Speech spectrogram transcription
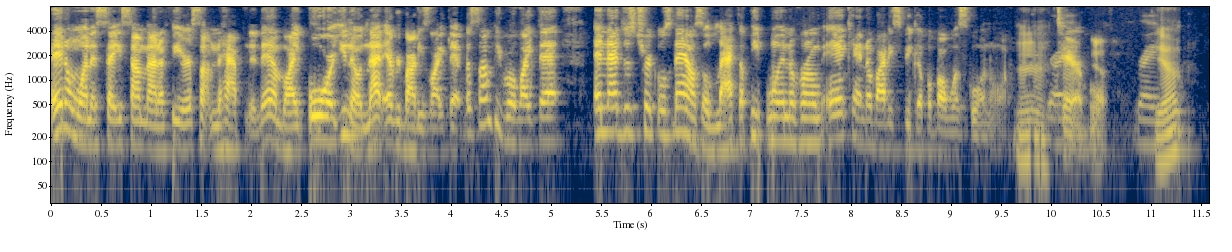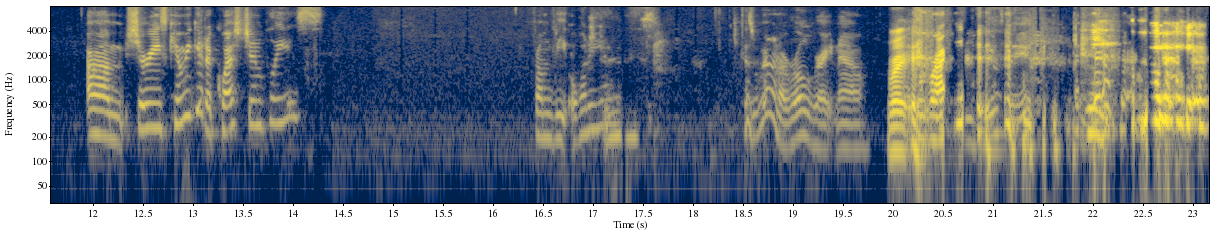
they don't want to say something out of fear of something to happen to them. Like, or you know, not everybody's like that, but some people are like that, and that just trickles down. So lack of people in the room, and can't nobody speak up about what's going on. Mm, Right. Terrible. Yeah. Right. yep Um, Cherise, can we get a question, please? From the audience? Because we're on a roll right now. right right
